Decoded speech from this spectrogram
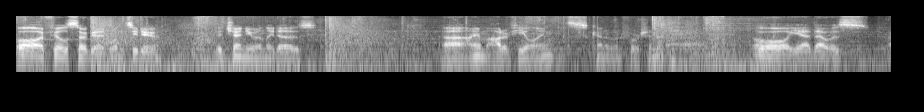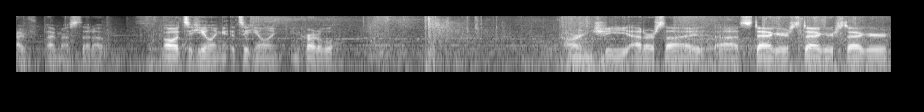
Oh, it feels so good once you do. It genuinely does. Uh, I am out of healing. It's kind of unfortunate. Oh, yeah, that was... I've, I messed that up. Oh, it's a healing. It's a healing. Incredible. RNG at our side. Uh, stagger, stagger, stagger.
